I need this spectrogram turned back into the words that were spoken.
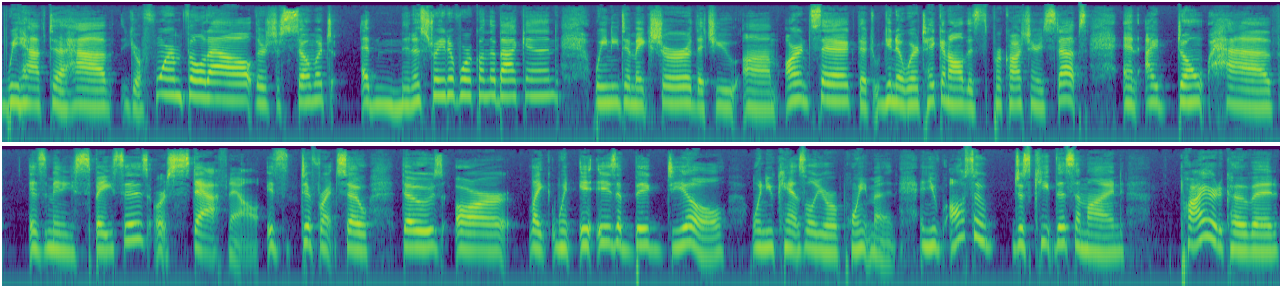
we have to have your form filled out. There's just so much administrative work on the back end. We need to make sure that you um, aren't sick, that, you know, we're taking all these precautionary steps. And I don't have as many spaces or staff now. It's different. So those are like when it is a big deal when you cancel your appointment. And you also just keep this in mind prior to COVID,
